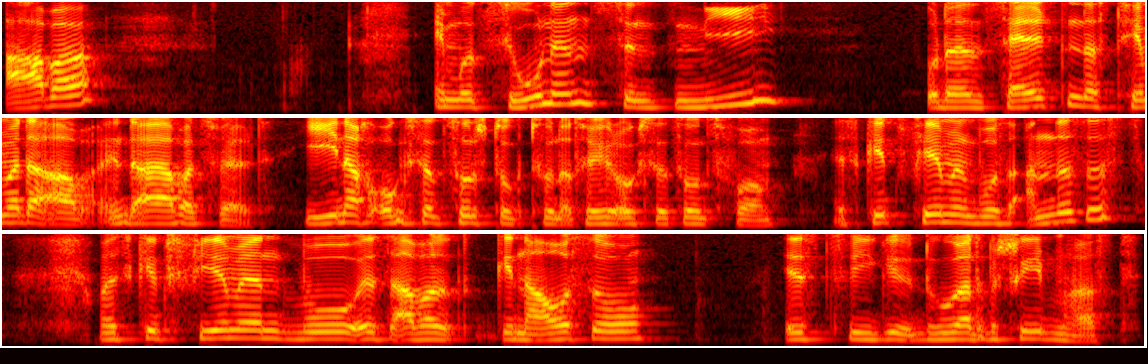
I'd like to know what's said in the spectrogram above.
Aber Emotionen sind nie oder selten das Thema der Ar in der Arbeitswelt. Je nach Organisationsstruktur, natürlich Organisationsform. Es gibt Firmen, wo es anders ist. Und es gibt Firmen, wo es aber genauso ist, wie du gerade beschrieben hast.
